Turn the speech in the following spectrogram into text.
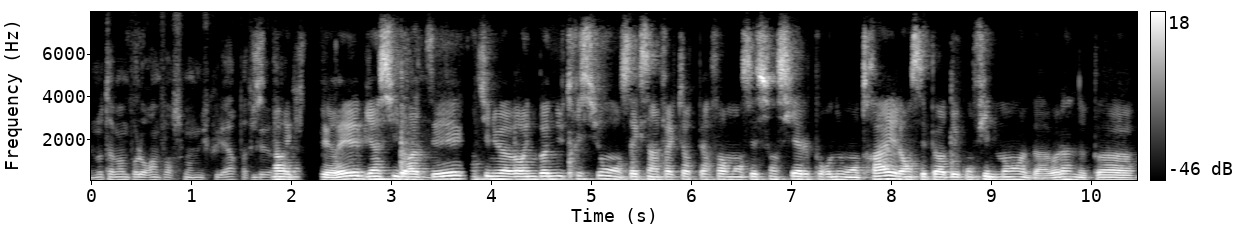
notamment pour le renforcement musculaire. Parce que... Bien récupérer, bien s'hydrater, continuer à avoir une bonne nutrition. On sait que c'est un facteur de performance essentiel pour nous on travaille. Là, en ces périodes de confinement, eh ben voilà, ne pas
